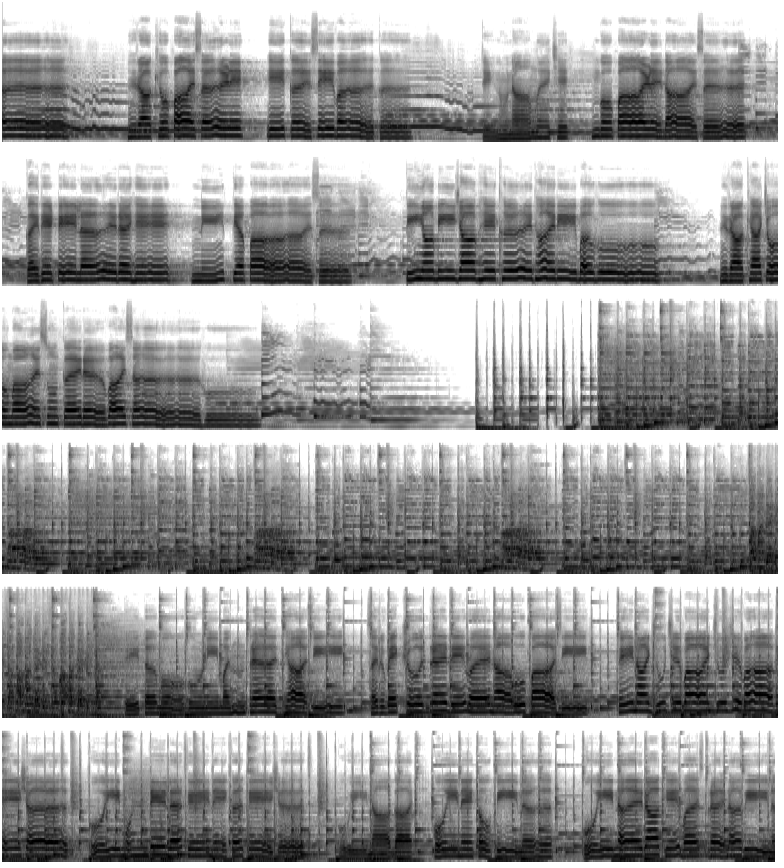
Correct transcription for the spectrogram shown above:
राख्यो पासळे एक सेवक। राख्यो पायसरे सेवक ते नम गोपादस करेटेलहे न पस। तिया बीजा भेख धारि बहु। राख्या चोमासु करवासहु तमो गुणि मन्त्र अध्यासी सर्वे क्षुद्रदेवना उपासी। तेना झुझवा झुझवा वेश। कोई मुण्डेल केने ककेश कोई नागार कोई ने कौपीन। कोई न राखे वस्त्र नवीन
